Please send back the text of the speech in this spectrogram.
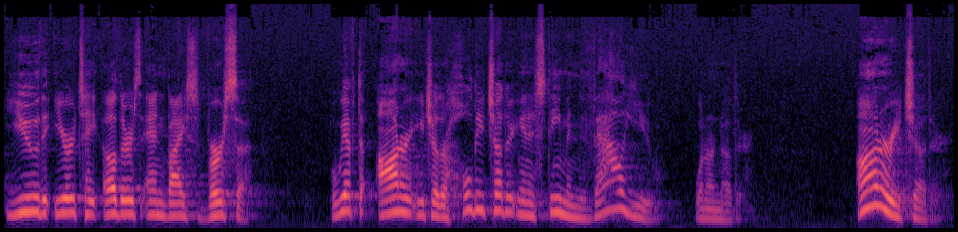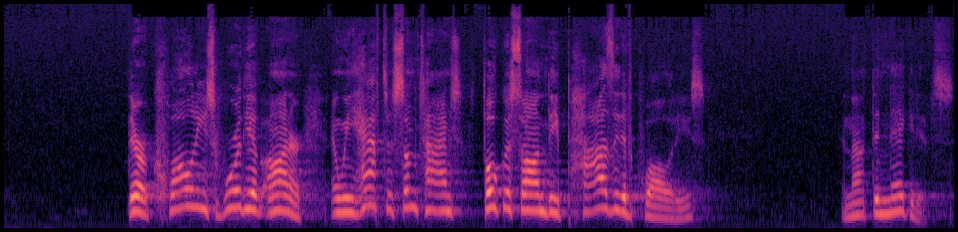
you that irritate others and vice versa. But we have to honor each other, hold each other in esteem, and value one another. Honor each other. There are qualities worthy of honor, and we have to sometimes focus on the positive qualities and not the negatives.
